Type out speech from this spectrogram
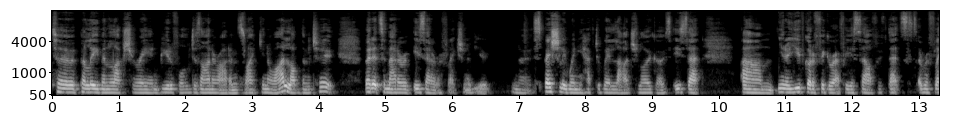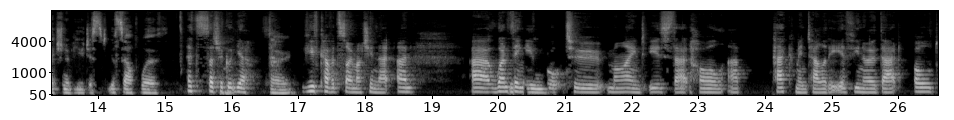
to believe in luxury and beautiful designer items. Like, you know, I love them too. But it's a matter of is that a reflection of you? You know, especially when you have to wear large logos. Is that um, you know, you've got to figure out for yourself if that's a reflection of you, just your self worth. It's such a good, yeah. So you've covered so much in that. And uh, one thing you mm-hmm. brought to mind is that whole uh, pack mentality. If, you know, that old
